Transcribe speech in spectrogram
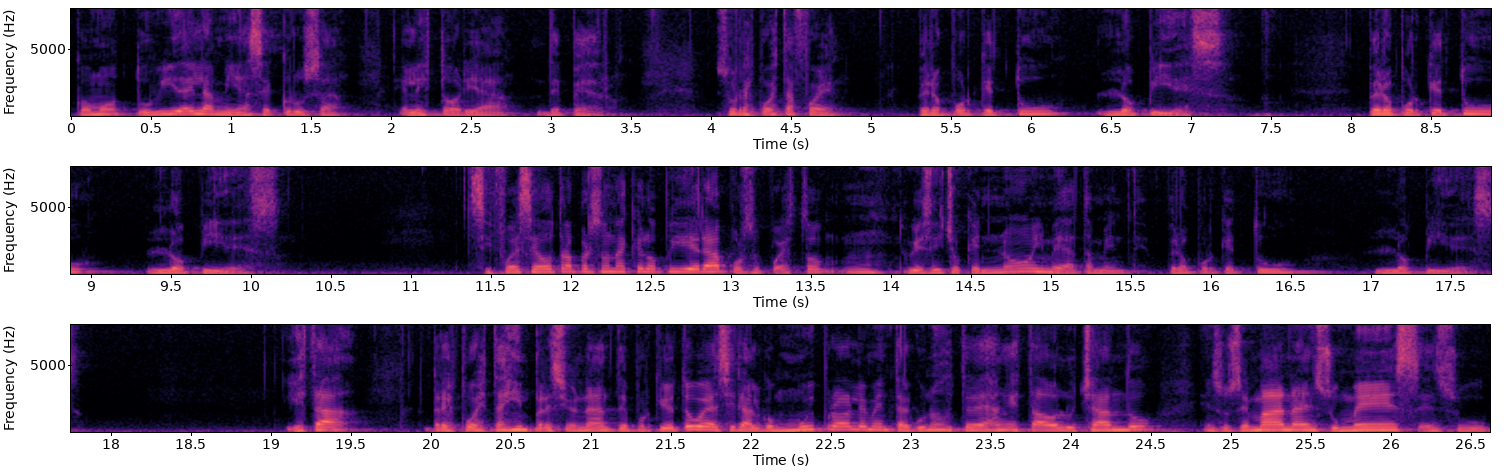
cómo tu vida y la mía se cruza en la historia de Pedro. Su respuesta fue, pero porque tú lo pides, pero porque tú lo pides. Si fuese otra persona que lo pidiera, por supuesto, mm, te hubiese dicho que no inmediatamente, pero porque tú lo pides. Y esta respuesta es impresionante porque yo te voy a decir algo, muy probablemente algunos de ustedes han estado luchando en su semana, en su mes, en su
